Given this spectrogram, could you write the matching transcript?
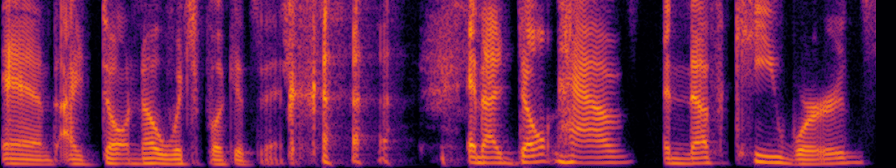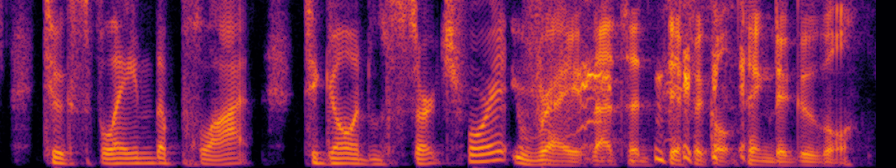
and I don't know which book it's in. And I don't have enough keywords to explain the plot to go and search for it. right. That's a difficult thing to Google.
